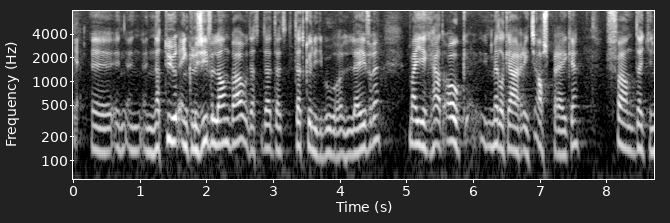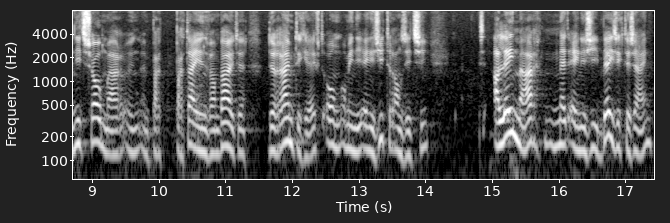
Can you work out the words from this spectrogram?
ja. uh, een, een, een natuurinclusieve landbouw, dat, dat, dat, dat kunnen die boeren leveren. Maar je gaat ook met elkaar iets afspreken van dat je niet zomaar een, een partijen van buiten de ruimte geeft om, om in die energietransitie alleen maar met energie bezig te zijn,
